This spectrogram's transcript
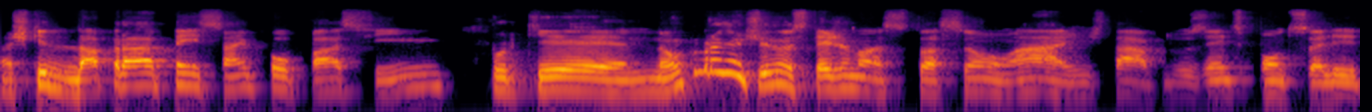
Acho que dá para pensar em poupar sim, porque não que o Bragantino esteja numa situação, ah, a gente está 200 pontos ali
